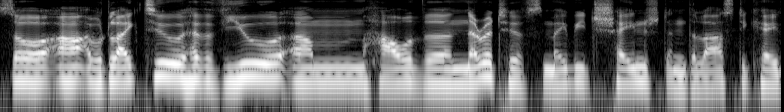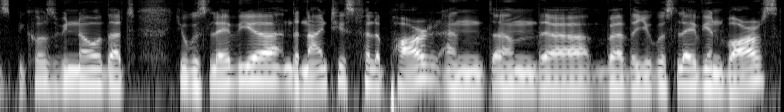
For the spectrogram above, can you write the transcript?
So uh, I would like to have a view um, how the narratives maybe changed in the last decades because we know that Yugoslavia in the 90s fell apart and um, there were the Yugoslavian wars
